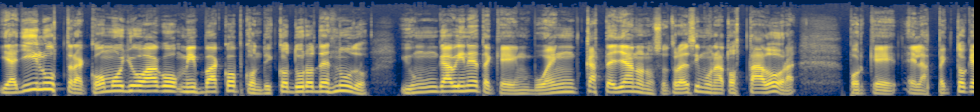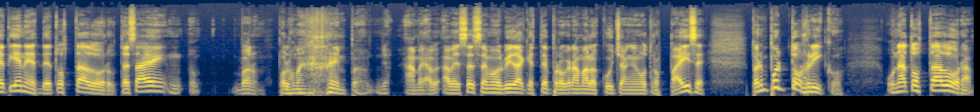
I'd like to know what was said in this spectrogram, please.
Y allí ilustra cómo yo hago mis backups con discos duros desnudos y un gabinete que en buen castellano nosotros decimos una tostadora, porque el aspecto que tiene es de tostadora. Usted sabe, bueno, por lo menos a veces se me olvida que este programa lo escuchan en otros países, pero en Puerto Rico, una tostadora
